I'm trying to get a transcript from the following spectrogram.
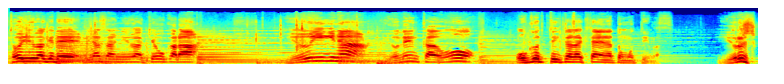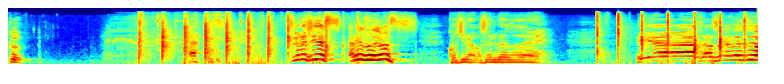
というわけで皆さんには今日から有意義な4年間を送っていただきたいなと思っています。よろしく。素晴らしいです。ありがとうございます。こちらお座りください。いやーさすがですよ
